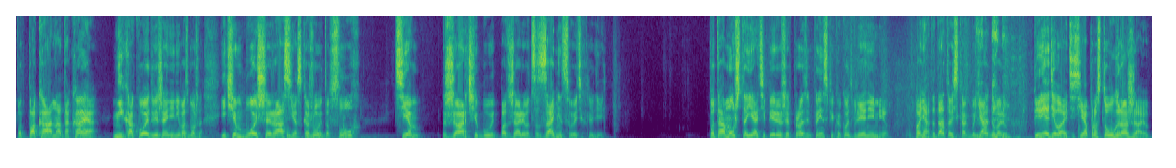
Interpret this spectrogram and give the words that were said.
Вот пока она такая, никакое движение невозможно. И чем больше раз я скажу это вслух, тем жарче будет поджариваться задница у этих людей. Потому что я теперь уже, в принципе, какое-то влияние имею. Понятно, да? То есть, как бы я говорю, переодевайтесь. Я просто угрожаю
